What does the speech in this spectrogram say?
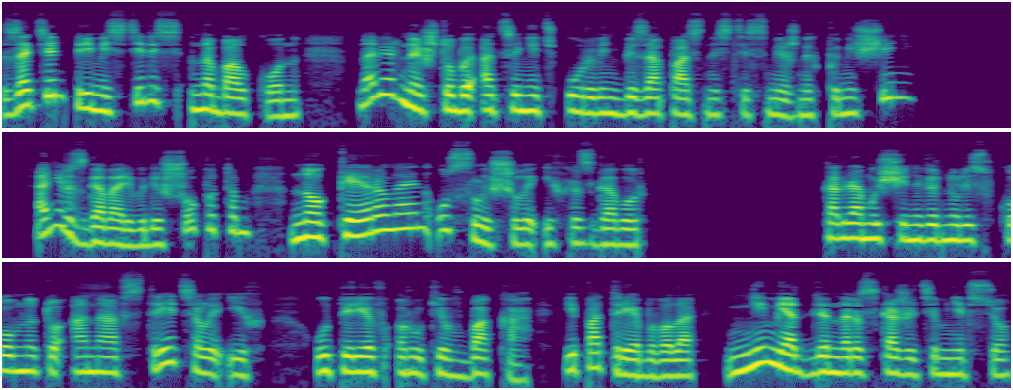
затем переместились на балкон, наверное, чтобы оценить уровень безопасности смежных помещений. Они разговаривали шепотом, но Кэролайн услышала их разговор. Когда мужчины вернулись в комнату, она встретила их, уперев руки в бока, и потребовала «Немедленно расскажите мне все».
